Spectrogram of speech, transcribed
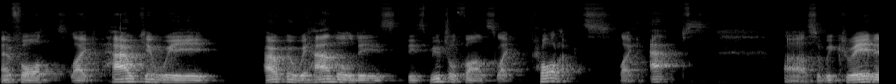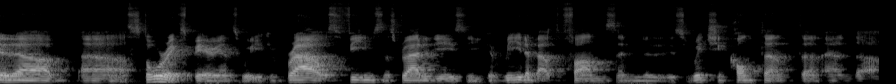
and thought like, how can we how can we handle these these mutual funds like products, like apps? Uh, so we created a, a, store experience where you can browse themes and strategies, and you can read about the funds, and it's rich in content, and, and uh,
